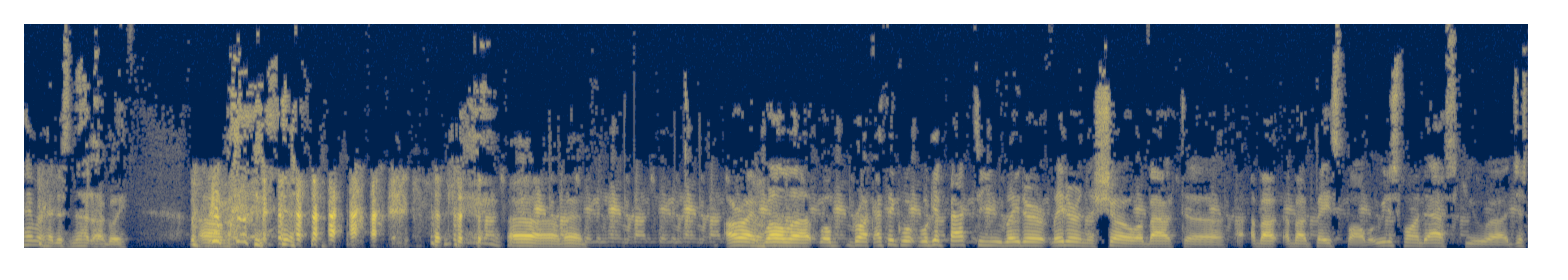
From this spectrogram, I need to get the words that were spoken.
Hammerhead isn't that ugly. Um, oh man. All right. Well, uh, well, Broc, I think we'll, we'll get back to you later later in the show about uh, about about baseball. But we just wanted to ask you uh, just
